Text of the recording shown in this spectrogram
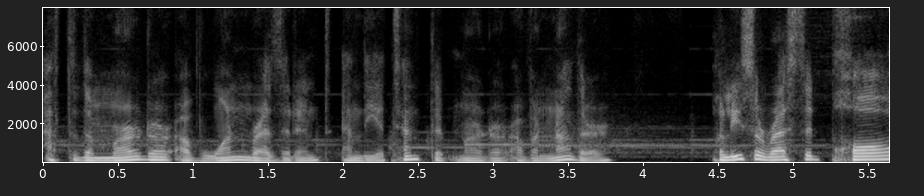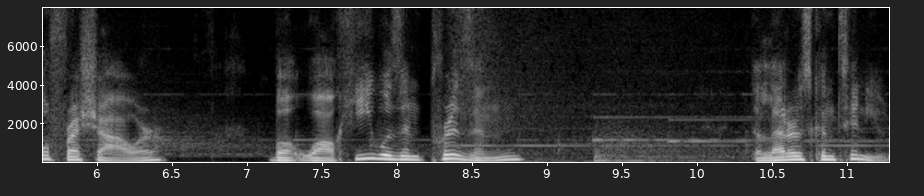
After the murder of one resident and the attempted murder of another, police arrested Paul Freshour, but while he was in prison, the letters continued.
